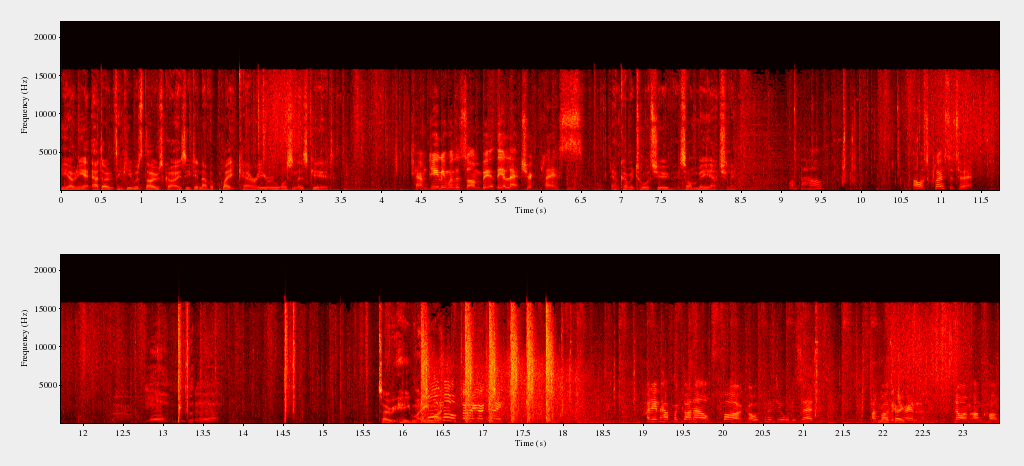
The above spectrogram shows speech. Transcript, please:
He only. I don't think he was those guys. He didn't have a plate carrier. He wasn't as geared. Okay, I'm dealing with a zombie at the electric place. Yeah, I'm coming towards you. It's on me actually. What the hell? Oh, it's closer to it. So he, might- he might. more! Going, okay! I didn't have my gun out. Fuck. I was gonna deal with the Z. I'm by okay? the trailer. No, I'm uncon.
